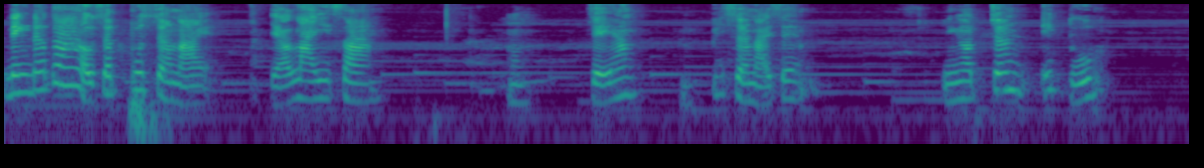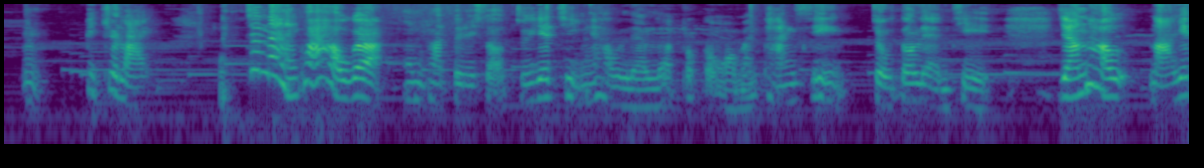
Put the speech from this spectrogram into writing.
令到它後身撥上嚟，有拉沙，嗯，這樣逼上嚟先，然後將啲肚嗯逼出嚟。很快好噶，我唔怕对手做一次好靓啦。不过我咪贪心，做多两次，然后拿一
